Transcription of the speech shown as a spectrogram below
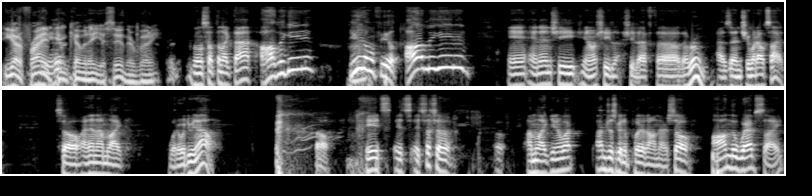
You got a frying pan coming at you soon there, buddy. going something like that, obligated? You Mhm. don't feel obligated? And, and then she, you know, she, she left uh, the room as in she went outside. So, and then I'm like, what do we do now? so it's, it's, it's such a, uh, I'm like, you know what? I'm just going to put it on there. So on the website,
